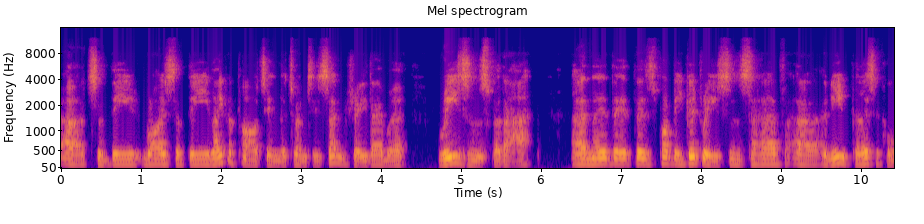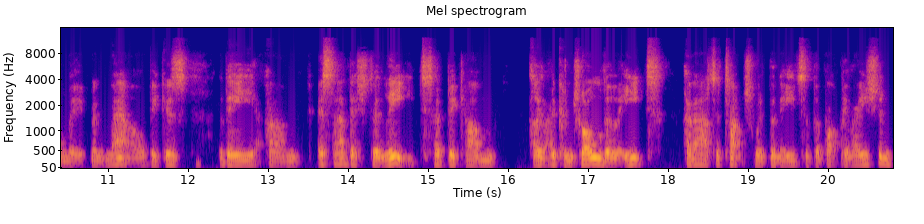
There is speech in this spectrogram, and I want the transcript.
uh, to the rise of the Labour Party in the 20th century. There were reasons for that, and they, they, there's probably good reasons to have uh, a new political movement now because the um, established elites have become a, a, controlled elite and out of touch with the needs of the population.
